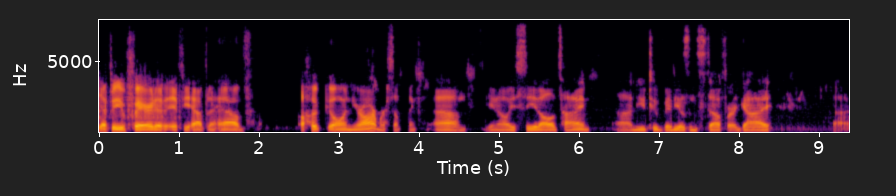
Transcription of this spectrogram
you have to be prepared if, if you happen to have a hook go in your arm or something. Um, you know, you see it all the time on YouTube videos and stuff where a guy uh,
